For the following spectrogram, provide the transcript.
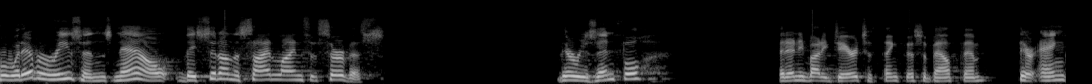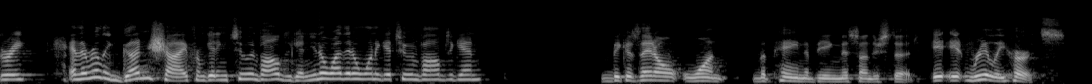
For whatever reasons, now they sit on the sidelines of service. They're resentful that anybody dared to think this about them. They're angry and they're really gun shy from getting too involved again. You know why they don't want to get too involved again? Because they don't want the pain of being misunderstood. It, it, really hurts.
